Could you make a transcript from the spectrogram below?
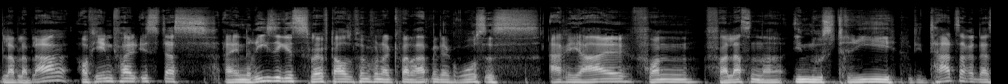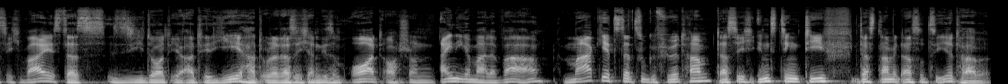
bla bla bla. Auf jeden Fall ist das ein riesiges 12.500 Quadratmeter großes Areal von verlassener Industrie. Die Tatsache, dass ich weiß, dass sie dort ihr Atelier hat oder dass ich an diesem Ort auch schon einige Male war, mag jetzt dazu geführt haben, dass ich instinktiv das damit assoziiert habe.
